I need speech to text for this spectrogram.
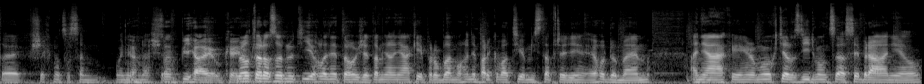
To je všechno, co jsem o něm našel. Jsem PI, okay. Bylo to rozhodnutí ohledně toho, že tam měl nějaký problém ohledně parkovacího místa před jeho domem a nějaký, kdo mu ho chtěl vzít, on se asi bránil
